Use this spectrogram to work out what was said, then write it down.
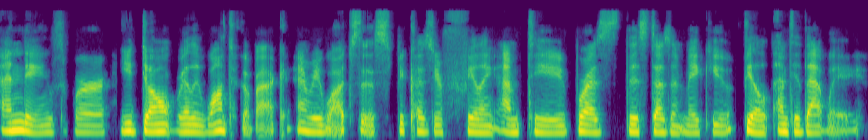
endings where you don't really want to go back and rewatch this because you're feeling empty, whereas this doesn't make you feel empty that way,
